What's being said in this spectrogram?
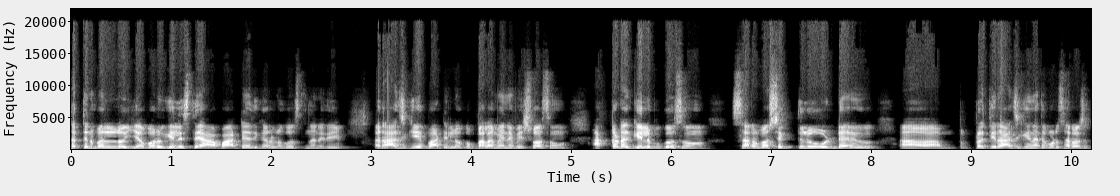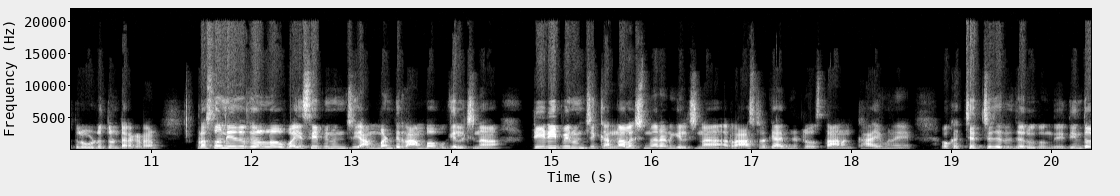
సత్యనపల్లిలో ఎవరు గెలిస్తే ఆ పార్టీ అధికారంలోకి వస్తుందనేది రాజకీయ పార్టీలో ఒక బలమైన విశ్వాసం. అక్కడ గెలుపు కోసం సర్వశక్తులు ఒడ్డారు. ఆ, ప్రతి రాజకీయ నేత కూడా సర్వశక్తులు ఒడ్డుతుంటారు అక్కడ. ప్రస్తుతం నియోజకవర్గంలో వైసీపీ నుంచి అంబంటి రాంబాబు గెలిచిన టీడీపీ నుంచి కన్నా లక్ష్మీనారాయణ గెలిచిన రాష్ట్ర కేబినెట్లో స్థానం ఖాయమనే ఒక చర్చ జరుగుతుంది. దీంతో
